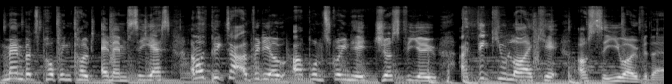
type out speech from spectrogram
remember to pop in code MMCS and I've picked out a video up on screen here just for you. I think you'll like it. I'll see you over there.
